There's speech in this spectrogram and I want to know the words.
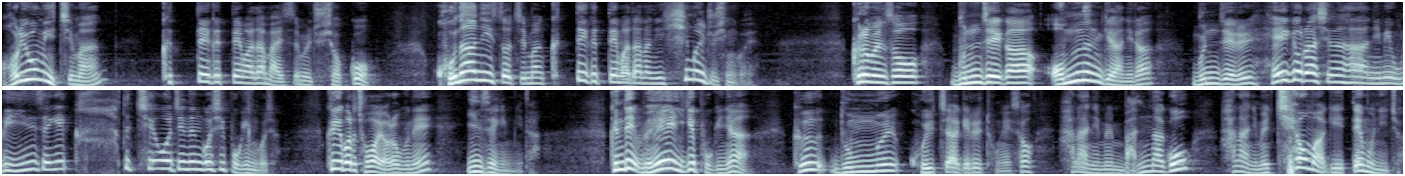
어려움이 있지만 그때 그때마다 말씀을 주셨고 고난이 있었지만 그때 그때마다 하나님 힘을 주신 거예요. 그러면서 문제가 없는 게 아니라 문제를 해결하시는 하나님이 우리 인생에 가득 채워지는 것이 복인 거죠. 그게 바로 저와 여러분의 인생입니다. 근데 왜 이게 복이냐? 그 눈물 골짜기를 통해서 하나님을 만나고 하나님을 체험하기 때문이죠.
